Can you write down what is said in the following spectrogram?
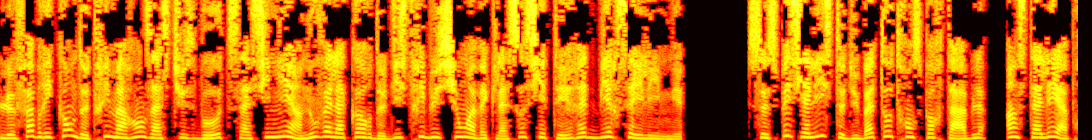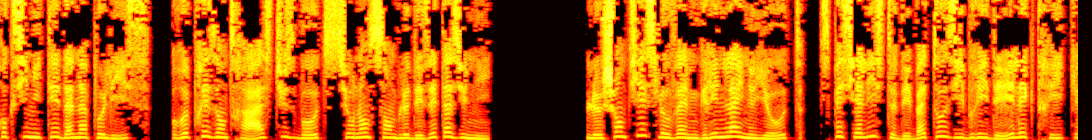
Le fabricant de trimarans Astuce Boats a signé un nouvel accord de distribution avec la société Red Beer Sailing. Ce spécialiste du bateau transportable, installé à proximité d'Annapolis, représentera Astuce Boats sur l'ensemble des États-Unis. Le chantier slovène Greenline Yacht, spécialiste des bateaux hybrides et électriques,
